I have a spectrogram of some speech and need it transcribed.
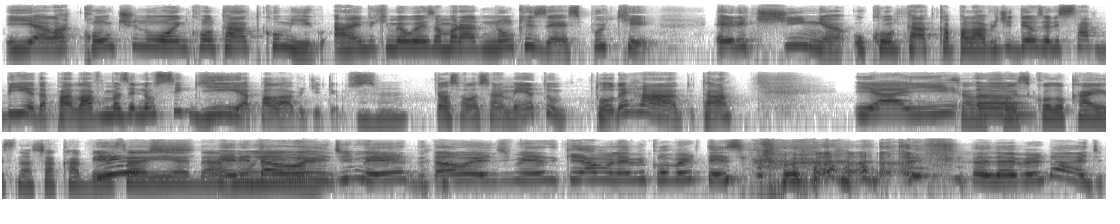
E ela continuou em contato comigo, ainda que meu ex-namorado não quisesse. Por quê? Ele tinha o contato com a palavra de Deus, ele sabia da palavra, mas ele não seguia a palavra de Deus. Nosso relacionamento todo errado, tá? E aí. Se ela ah, fosse colocar isso na sua cabeça, ia dar ele ruim tava ali. morrendo de medo, tava morrendo de medo que a mulher me convertesse. Mas é verdade.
